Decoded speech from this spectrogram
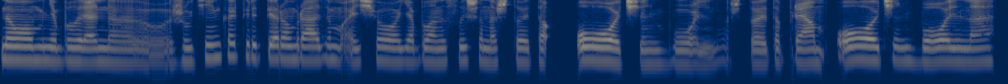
Но мне было реально жутенько перед первым разом. А еще я была наслышана, что это очень больно, что это прям очень больно,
